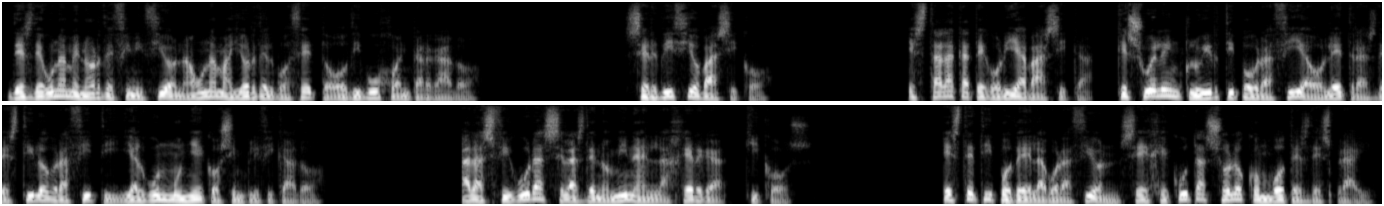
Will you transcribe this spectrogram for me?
desde una menor definición a una mayor del boceto o dibujo encargado. Servicio básico. Está la categoría básica, que suele incluir tipografía o letras de estilo graffiti y algún muñeco simplificado. A las figuras se las denomina en la jerga, kikos. Este tipo de elaboración se ejecuta solo con botes de spray.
